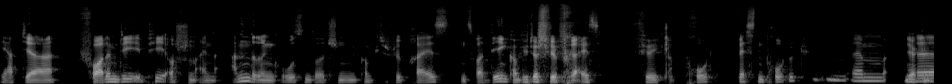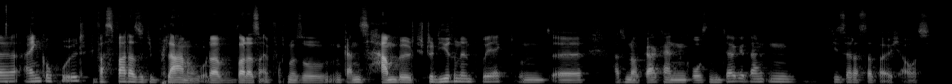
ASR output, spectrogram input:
ihr habt ja vor dem DEP auch schon einen anderen großen deutschen Computerspielpreis, und zwar den Computerspielpreis für, ich glaube, Pro besten Prototypen ähm, ja, äh, eingeholt. Was war da so die Planung? Oder war das einfach nur so ein ganz humble Studierendenprojekt und äh, hatte noch gar keinen großen Hintergedanken? Wie sah das da bei euch aus?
